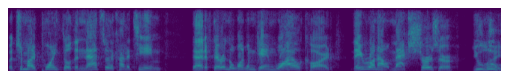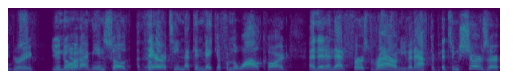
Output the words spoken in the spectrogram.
But to my point, though, the Nats are the kind of team that if they're in the one game wild card, they run out Max Scherzer, you lose. I agree. You know Yep. what I mean? So uh, they're a team that can make it from the wild card. And then in that first round, even after pitching Scherzer,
